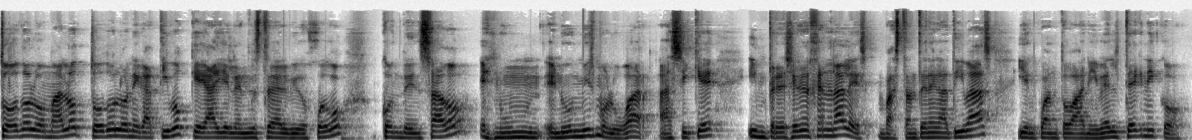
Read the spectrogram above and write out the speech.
todo lo malo, todo lo negativo que hay en la industria del videojuego condensado en un, en un mismo lugar. Así que impresiones generales bastante negativas y en cuanto a nivel técnico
